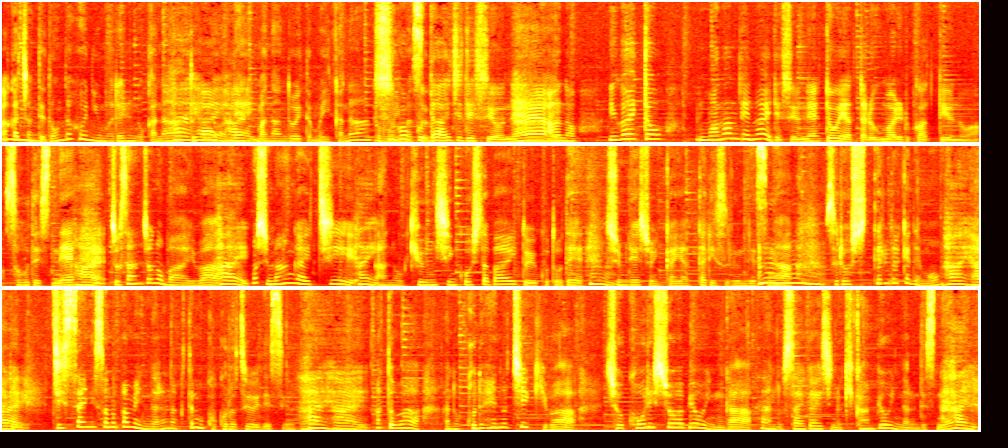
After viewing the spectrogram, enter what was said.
赤ちゃんってどんなふうに生まれるのかなというのはね、学んでおいてもいいかなと思います。すごく大事ですよね。あの意外と学んでないですよね。どうやったら生まれるかっていうのは。そうですね、はい、助産所の場合は、はい、もし万が一、はい、あの急に進行した場合ということで、うん、シミュレーション一回やったりするんですが、うん、それを知ってるだけでも、はいはい、やはり実際にその場面にならなくても心強いですよね。はいはい、あとはあのこの辺の地域は公立昭和病院が、あの災害時の基幹病院になるんですね。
